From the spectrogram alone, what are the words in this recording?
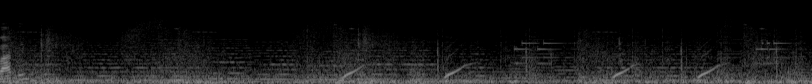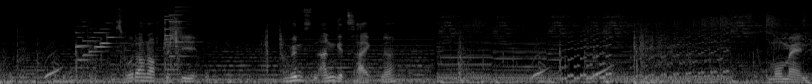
Warten. Es wurde auch noch durch die Münzen angezeigt, ne? Moment.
